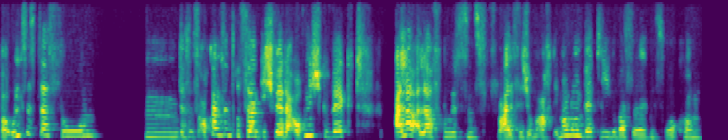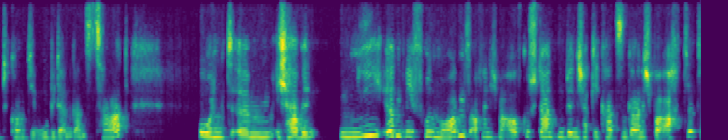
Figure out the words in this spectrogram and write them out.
Bei uns ist das so, mh, das ist auch ganz interessant. Ich werde auch nicht geweckt. Aller, aller frühestens, falls ich um acht immer noch im Bett liege, was selten vorkommt, kommt die Ruby dann ganz zart. Und ähm, ich habe nie irgendwie früh morgens, auch wenn ich mal aufgestanden bin, ich habe die Katzen gar nicht beachtet,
